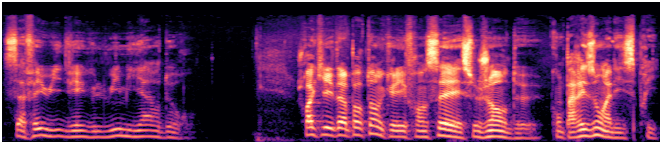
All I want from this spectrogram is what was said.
ça fait 8,8 milliards d'euros. Je crois qu'il est important que les Français aient ce genre de comparaison à l'esprit.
